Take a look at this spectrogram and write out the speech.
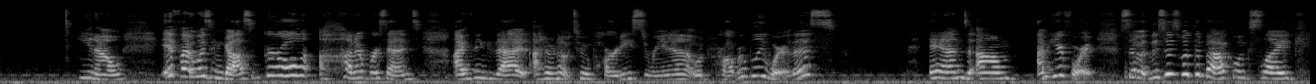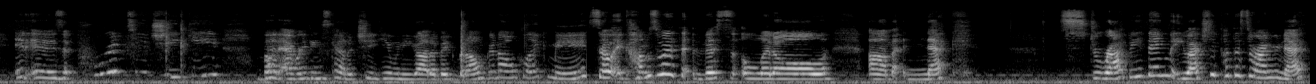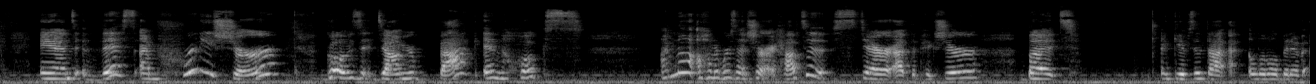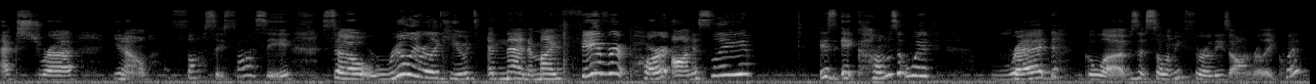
you know, if I was in Gossip Girl, 100%, I think that, I don't know, to a party, Serena would probably wear this. And um, I'm here for it. So this is what the back looks like. It is pretty cheeky but everything's kind of cheeky when you got a big broncononk like me. So it comes with this little um, neck strappy thing that you actually put this around your neck. And this, I'm pretty sure, goes down your back and hooks. I'm not 100% sure. I have to stare at the picture, but it gives it that a little bit of extra, you know, saucy, saucy. So really, really cute. And then my favorite part, honestly, is it comes with red gloves. So let me throw these on really quick.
